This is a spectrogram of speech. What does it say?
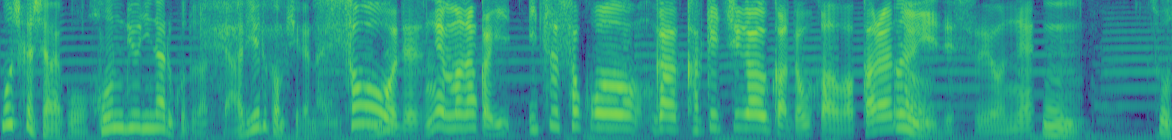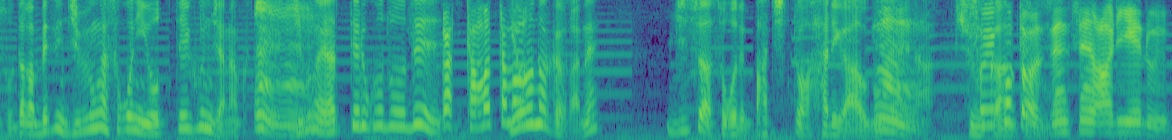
もしかしたらこう本流になることだってありえるかもしれないですよね。そうですね。まあなんかいいつそこがかけ違うかどうかは分からないですよね。うん、そうそう。だから別に自分がそこに寄っていくんじゃなくて、うんうん。自分がやってることでがたまた世のま中がね実はそこでバチッと針が合うみたいな瞬間そういうことは全然あり得る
